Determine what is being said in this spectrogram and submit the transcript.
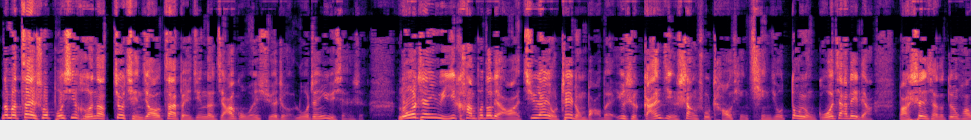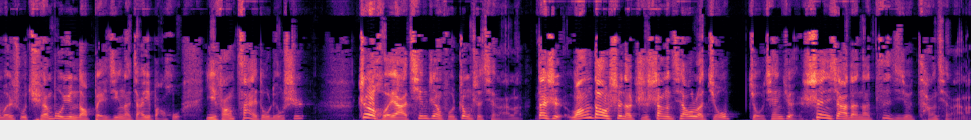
那么再说伯希和呢，就请教在北京的甲骨文学者罗振玉先生。罗振玉一看不得了啊，居然有这种宝贝，于是赶紧上书朝廷，请求动用国家力量，把剩下的敦煌文书全部运到北京呢，加以保护，以防再度流失。这回啊，清政府重视起来了，但是王道士呢，只上交了九。九千卷，剩下的呢自己就藏起来了。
